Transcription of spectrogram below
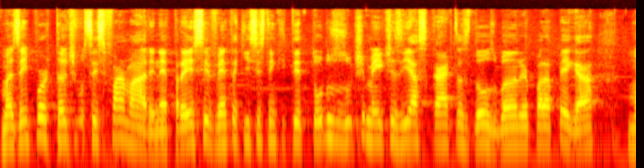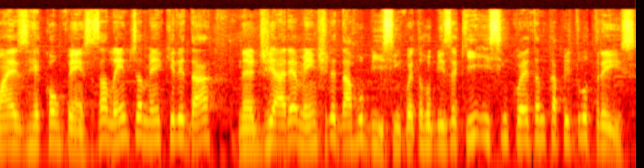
mas é importante vocês farmarem, né? Para esse evento aqui, vocês têm que ter todos os ultimates e as cartas dos banners para pegar mais recompensas. Além também que ele dá, né, diariamente, ele dá rubis, 50 rubis aqui e 50 no capítulo 3.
